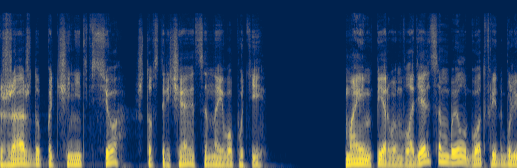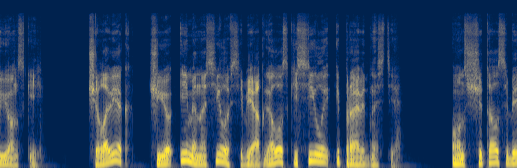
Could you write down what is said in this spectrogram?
жажду подчинить все, что встречается на его пути. Моим первым владельцем был Готфрид Бульонский. Человек, чье имя носило в себе отголоски силы и праведности. Он считал себя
